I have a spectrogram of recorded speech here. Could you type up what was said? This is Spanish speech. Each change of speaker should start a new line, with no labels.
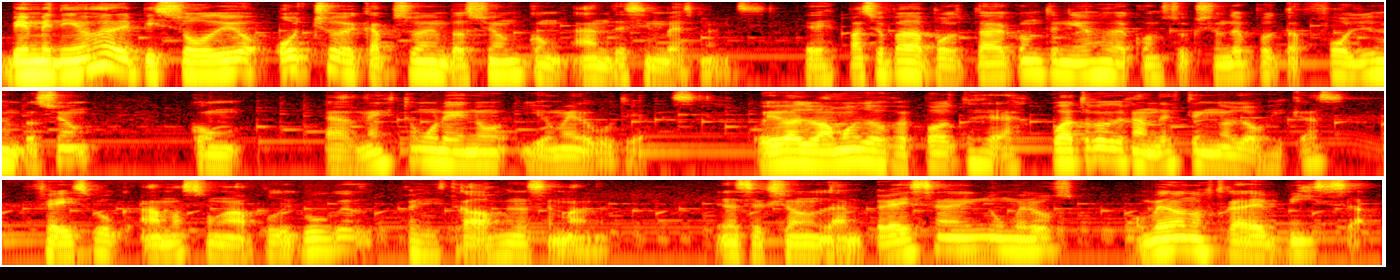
Bienvenidos al episodio 8 de Cápsula de Inversión con Andes Investments, el espacio para aportar contenidos de la construcción de portafolios de inversión con Ernesto Moreno y Homero Gutiérrez. Hoy evaluamos los reportes de las cuatro grandes tecnológicas, Facebook, Amazon, Apple y Google, registrados en la semana. En la sección La empresa en números, Homero nos trae Visa,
